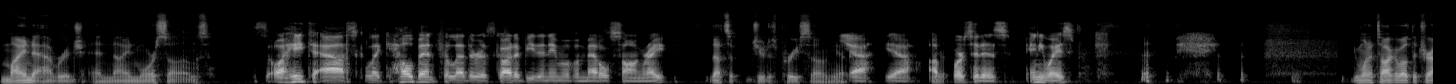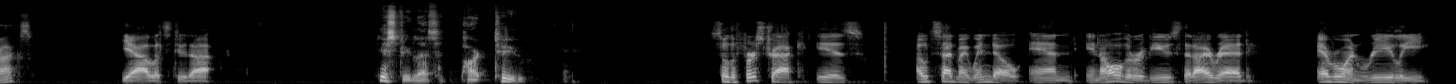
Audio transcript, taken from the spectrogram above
Mind Average, and nine more songs. So I hate to ask, like Hellbent for Leather has got to be the name of a metal song, right? That's a Judas Priest song, yeah. Yeah, yeah. Of Yeah. course it is. Anyways, You want to talk about the tracks? yeah, let's do that. History lesson, part two. So the first track is Outside My Window, and in all the reviews that I read, everyone really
